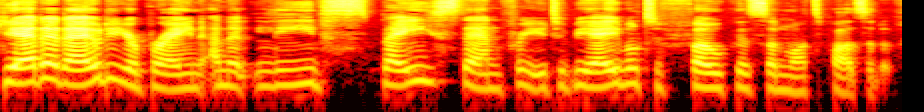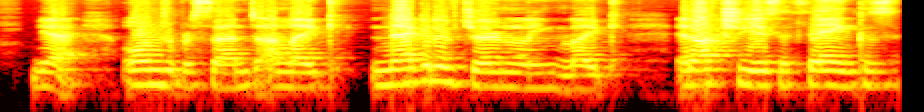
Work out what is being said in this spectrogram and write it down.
get it out of your brain and it leaves space then for you to be able to focus on what's positive Yeah, hundred percent. And like negative journaling, like it actually is a thing because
